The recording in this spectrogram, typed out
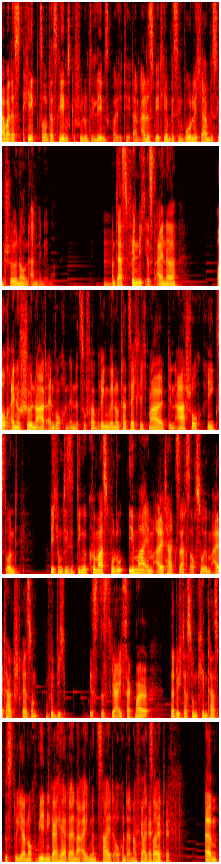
aber das hebt so das Lebensgefühl und die Lebensqualität an. Alles wird hier ein bisschen wohnlicher, ein bisschen schöner und angenehmer. Hm. Und das finde ich ist eine auch eine schöne Art, ein Wochenende zu verbringen, wenn du tatsächlich mal den Arsch hochkriegst und dich um diese Dinge kümmerst, wo du immer im Alltag sagst, auch so im Alltagsstress und für dich ist es ja, ich sag mal, dadurch, dass du ein Kind hast, bist du ja noch weniger Herr deiner eigenen Zeit, auch in deiner Freizeit. ähm,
